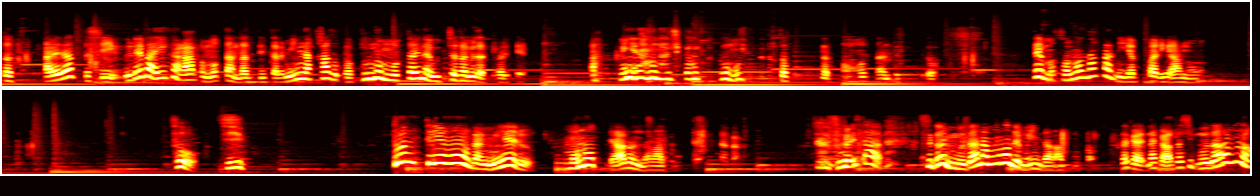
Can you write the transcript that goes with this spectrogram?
ちょっと、あれだったし、売ればいいかなと思ったんだって言ったら、みんな家族はこんなもったいない売っちゃダメだって言われて。あみんな同じ感覚を持ってくださったと思ったんですけど、でもその中にやっぱりあの、そう、自分っていうものが見えるものってあるんだなと思って。だから、それが、すごい無駄なものでもいいんだなと思った。だから、なんか私、無駄なものを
